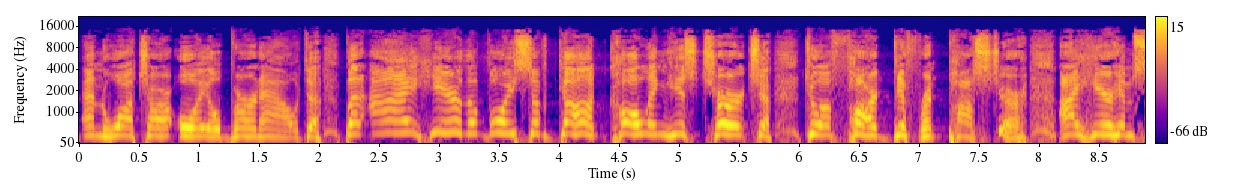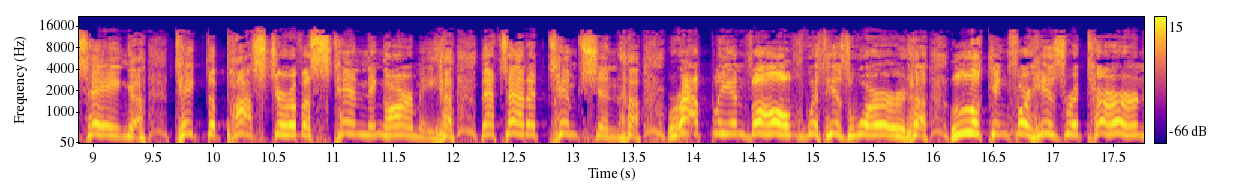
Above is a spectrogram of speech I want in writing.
and watch our oil burn out. But I hear the voice of God calling His church to a far different posture. I hear him saying, Take the posture of a standing army that's at attention, rapidly involved with his word, looking for his return,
